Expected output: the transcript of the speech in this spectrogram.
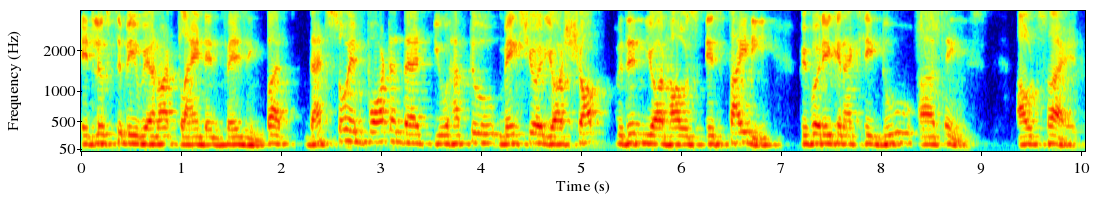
It looks to be we are not client in facing. But that's so important that you have to make sure your shop within your house is tidy before you can actually do uh, things outside.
